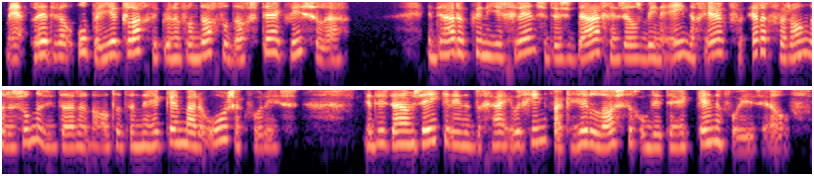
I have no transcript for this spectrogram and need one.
Maar ja, let wel op, je klachten kunnen van dag tot dag sterk wisselen. En daardoor kunnen je grenzen tussen dagen en zelfs binnen één dag erg, erg veranderen zonder dat daar altijd een herkenbare oorzaak voor is. Het is daarom zeker in het begin vaak heel lastig om dit te herkennen voor jezelf.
